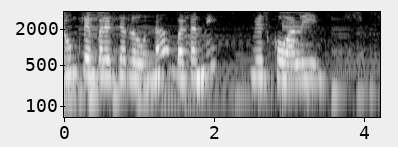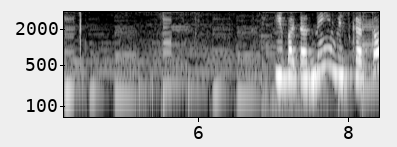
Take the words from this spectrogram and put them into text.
రూమ్ టెంపరేచర్లో ఉన్న బటన్ని వేసుకోవాలి. ఈ బటర్ని విస్కర్తో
